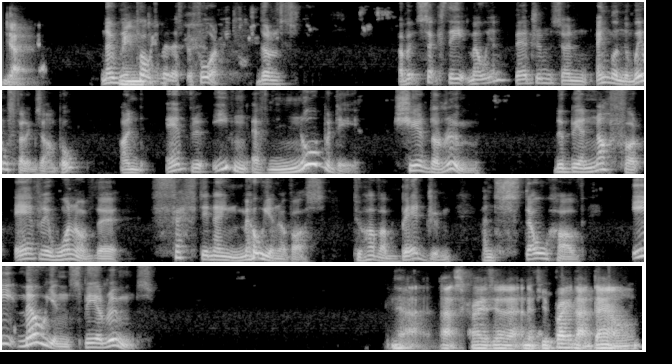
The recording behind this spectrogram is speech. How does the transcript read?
Yeah. Now we I mean, talked about this before. There's about 68 million bedrooms in England and Wales, for example. And every even if nobody shared a room, there'd be enough for every one of the 59 million of us to have a bedroom and still have 8 million spare rooms. Yeah, that's crazy, And if you break that down,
